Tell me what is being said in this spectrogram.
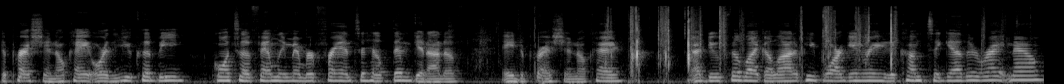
depression. Okay, or you could be going to a family member, friend to help them get out of a depression. Okay, I do feel like a lot of people are getting ready to come together right now.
